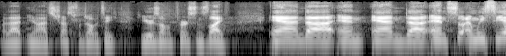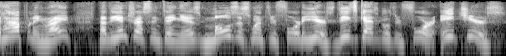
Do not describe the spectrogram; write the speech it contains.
or that, you know, that stressful job will take years off a person's life. And, uh, and, and, uh, and, so, and we see it happening, right? Now, the interesting thing is, Moses went through 40 years. These guys go through four, eight years.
